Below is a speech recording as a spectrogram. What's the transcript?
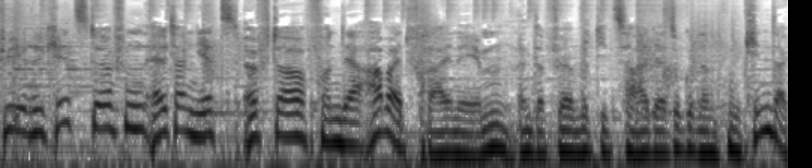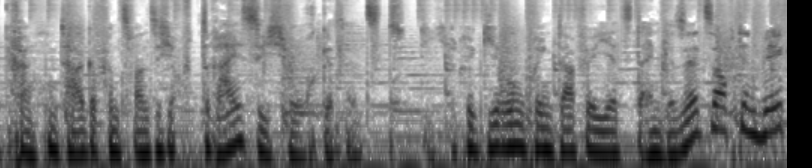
Für ihre Kids dürfen Eltern jetzt öfter von der Arbeit freinehmen. Dafür wird die Zahl der sogenannten Kinderkrankentage von 20 auf 30 hochgesetzt. Die Regierung bringt dafür jetzt ein Gesetz auf den Weg.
